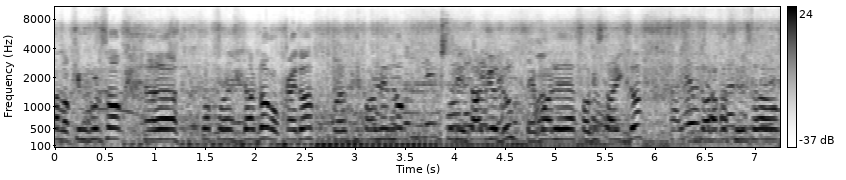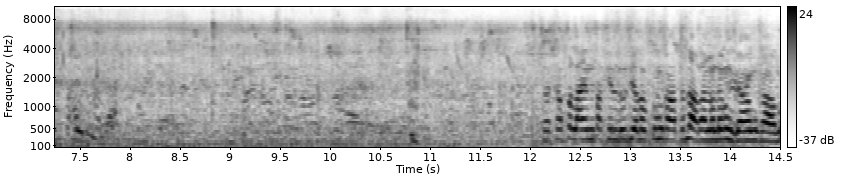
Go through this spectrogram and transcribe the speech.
লখিমপুৰ চক ফৰেষ্ট গাৰ্ডক অকাইদক ফৰেষ্ট ডিপাৰ্টমেণ্টক ইণ্টাৰভিউ দিওঁ ফেব্ৰুৱাৰী চৌবিছ তাৰিখ দিওঁ চিৰিছ চেকআপ লাইন পাতিলোঁ যে অলপ কম কাটিলে আৰাম অলপ গাম কাম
